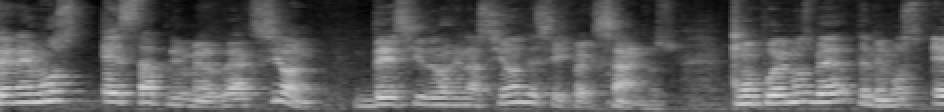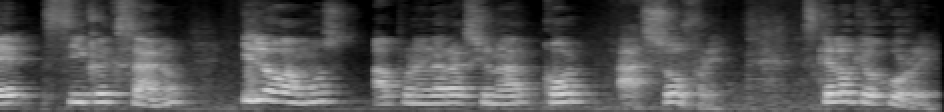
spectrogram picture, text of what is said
Tenemos esta primera reacción, deshidrogenación de ciclohexanos. Como podemos ver, tenemos el ciclohexano y lo vamos a poner a reaccionar con azufre. Es que lo que ocurre,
